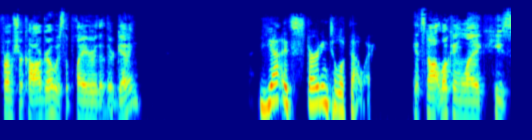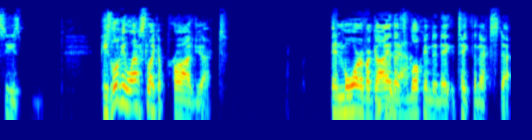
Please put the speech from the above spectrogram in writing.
from Chicago is the player that they're getting. yeah, it's starting to look that way. It's not looking like he's he's he's looking less like a project and more of a guy that's looking to na- take the next step.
